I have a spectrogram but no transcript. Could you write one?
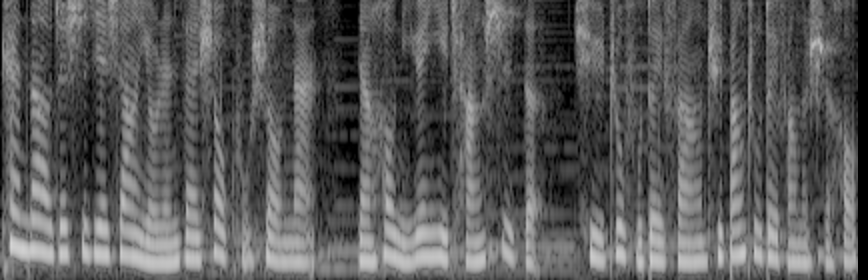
看到这世界上有人在受苦受难，然后你愿意尝试的去祝福对方、去帮助对方的时候，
